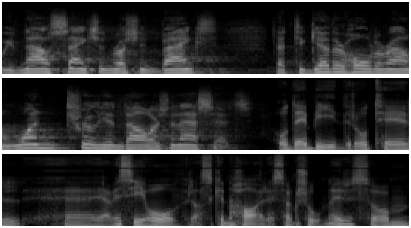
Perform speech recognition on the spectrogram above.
We've now sanctioned Russian banks that together hold around $1 trillion in assets. Og det bidro til jeg vil si, overraskende harde sanksjoner som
